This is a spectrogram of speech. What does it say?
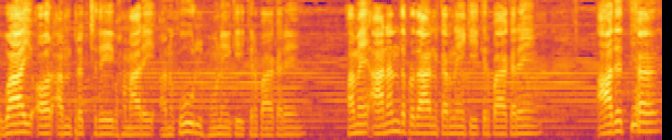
वायु और अंतरिक्ष देव हमारे अनुकूल होने की कृपा करें। हमें आनंद प्रदान करने की कृपा करें। आदित्य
